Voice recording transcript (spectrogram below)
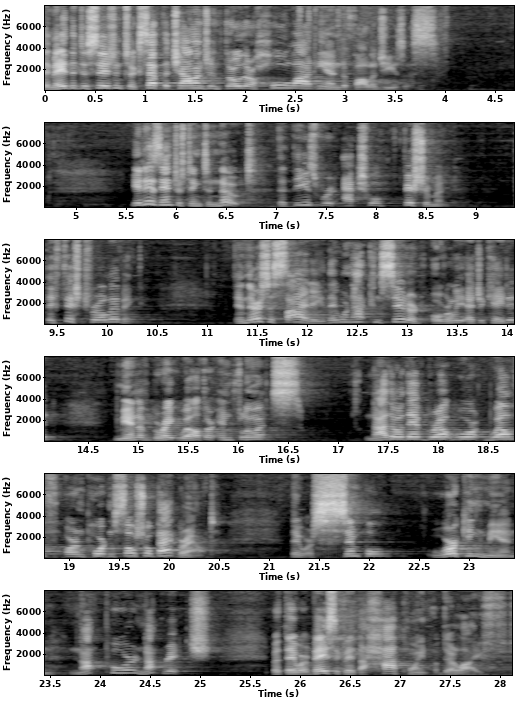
They made the decision to accept the challenge and throw their whole lot in to follow Jesus. It is interesting to note that these were actual fishermen. They fished for a living. In their society, they were not considered overly educated, men of great wealth or influence. Neither of great wealth or important social background. They were simple, working men, not poor, not rich, but they were basically at the high point of their life.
